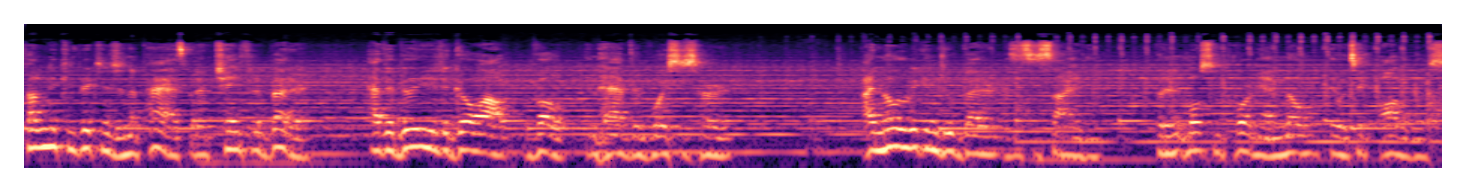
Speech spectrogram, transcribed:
felony convictions in the past but have changed for the better, have the ability to go out, vote, and have their voices heard. I know that we can do better as a society, but most importantly, I know it will take all of us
